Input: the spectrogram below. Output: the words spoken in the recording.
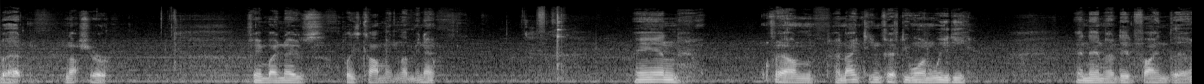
But not sure. If anybody knows, please comment and let me know. And found a 1951 Wheatie, and then I did find the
